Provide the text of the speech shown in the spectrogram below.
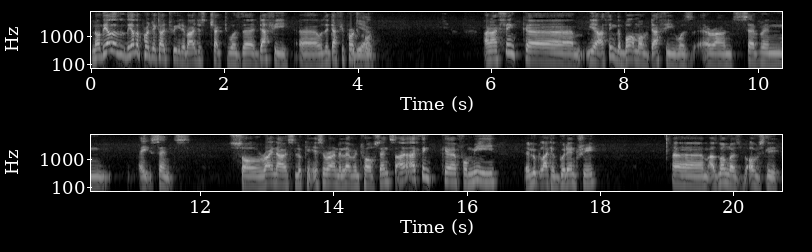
No, the other the other project I tweeted about, I just checked was the DAFI. Uh, was it DAFI Protocol? Yeah. And I think, uh, yeah, I think the bottom of DAFI was around seven, eight cents. So right now it's looking it's around 11, 12 cents. I, I think uh, for me, it looked like a good entry. Um, as long as obviously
